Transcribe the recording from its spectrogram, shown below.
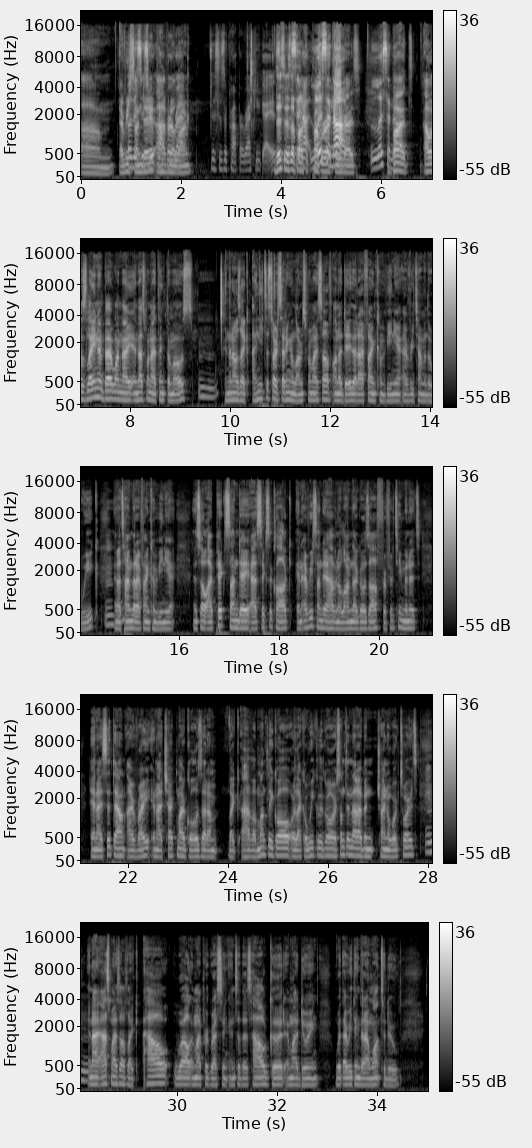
um, every Oh, Sunday I have an proper rec. alarm. This is a proper rec, you guys. This is a Listen pro- proper Listen rec for you guys. Listen up. But I was laying in bed one night, and that's when I think the most. Mm-hmm. And then I was like, I need to start setting alarms for myself on a day that I find convenient every time of the week, and Mm-hmm. a time that I find convenient. And so I picked Sunday at six o'clock, and every Sunday I have an alarm that goes off for 15 minutes. And I sit down, I write, and I check my goals that I'm like, I have a monthly goal or like a weekly goal or something that I've been trying to work towards. Mm-hmm. And I ask myself, like, how well am I progressing into this? How good am I doing with everything that I want to do?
